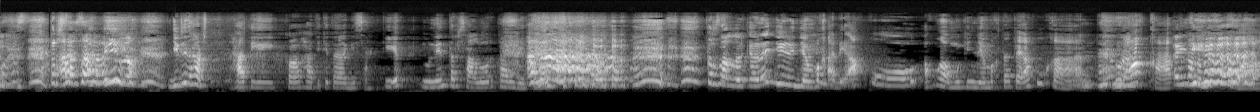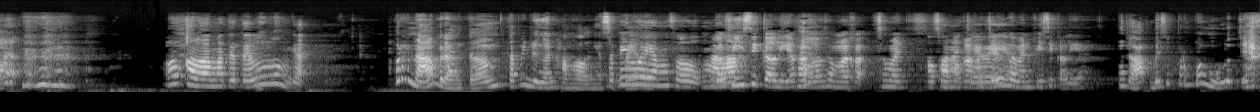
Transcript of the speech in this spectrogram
tersalurkan jadi harus hati kalau hati kita lagi sakit mending tersalurkan gitu. Tersalurkan aja jambak adik aku. Aku nggak mungkin jambak tete aku kan. Durhaka kan aku tua. oh kalau sama tete lu lu enggak pernah berantem tapi dengan hal-halnya tapi lu yang selalu nggak ngalah. fisik kali ya kalau sama kak sama Oh, sama kakak cewek cewek ya? nggak main fisik kali ya. enggak biasanya perempuan mulut ya.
